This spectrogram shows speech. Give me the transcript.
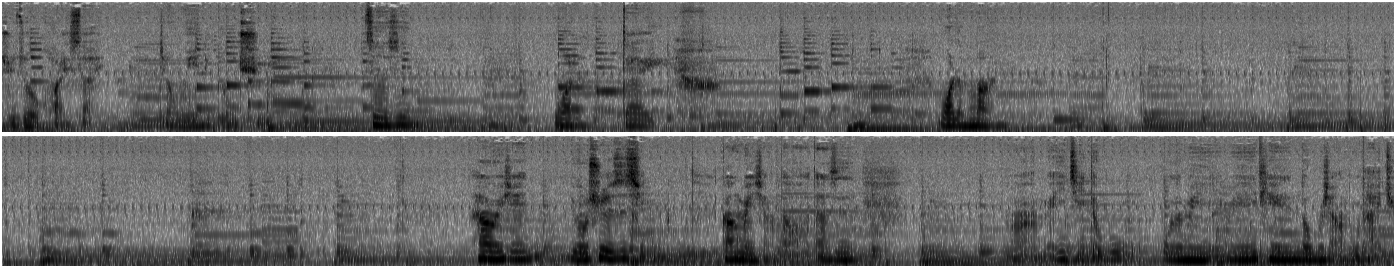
去做快赛，这样我明天就不用去。真的是，What a day，What a month。还有一些有趣的事情，刚没想到，但是，嗯，每一集都不，我的每每一天都不想录太久，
